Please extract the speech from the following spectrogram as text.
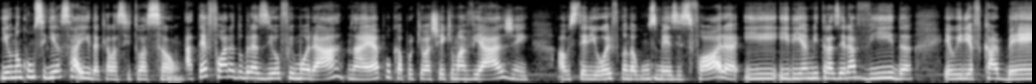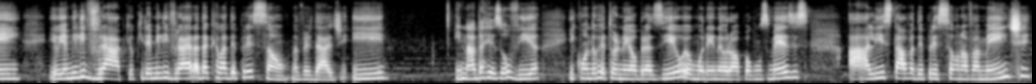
e eu não conseguia sair daquela situação. Até fora do Brasil eu fui morar na época, porque eu achei que uma viagem ao exterior, ficando alguns meses fora, e iria me trazer a vida, eu iria ficar bem, eu ia me livrar, porque eu queria me livrar era daquela depressão, na verdade. E e nada resolvia. E quando eu retornei ao Brasil, eu morei na Europa alguns meses, ali estava a depressão novamente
